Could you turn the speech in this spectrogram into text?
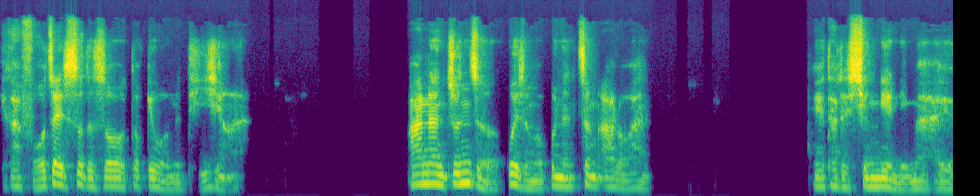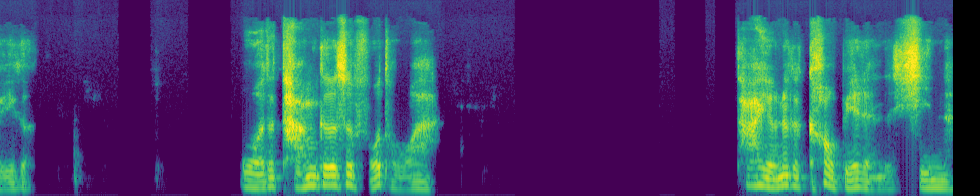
你看佛在世的时候，都给我们提醒了。阿难尊者为什么不能证阿罗汉？因为他的心念里面还有一个，我的堂哥是佛陀啊，他还有那个靠别人的心呢，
